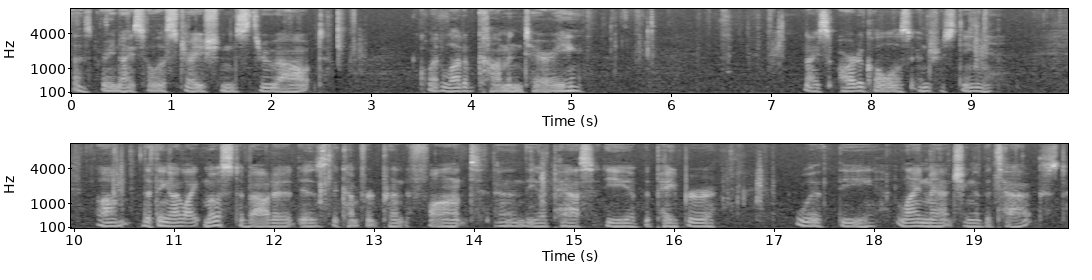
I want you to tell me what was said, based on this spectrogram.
Has very nice illustrations throughout. Quite a lot of commentary. Nice articles, interesting. Um, the thing I like most about it is the comfort print font and the opacity of the paper with the line matching of the text.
